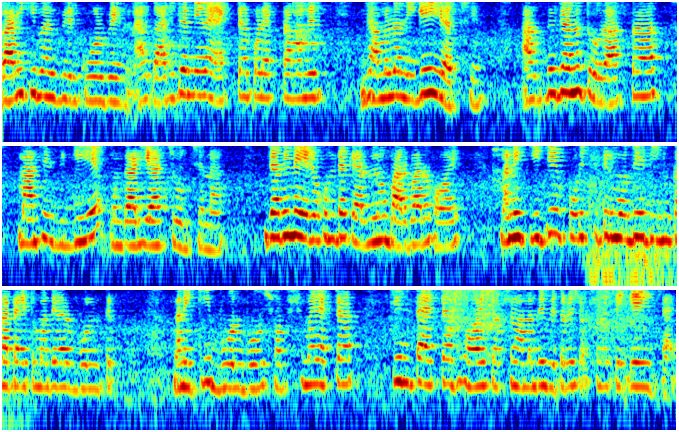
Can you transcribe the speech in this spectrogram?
গাড়ি কীভাবে বের করবেন আর গাড়িটা নিয়ে একটার পর একটা আমাদের ঝামেলা লেগেই আছে। আজকে জানো তো, রাস্তা মাঝে গিয়ে গাড়ি আর চলছে না। জানি না এরকমটা কেন বারবার হয়। মানে কি যে পরিস্থিতির মধ্যে দিন কাটায় তোমাদের আর বলতে মানে কি বলব, সবসময় একটা চিন্তা, একটা ভয় সবসময় আমাদের ভেতরে সবসময় থেকেই যায়।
